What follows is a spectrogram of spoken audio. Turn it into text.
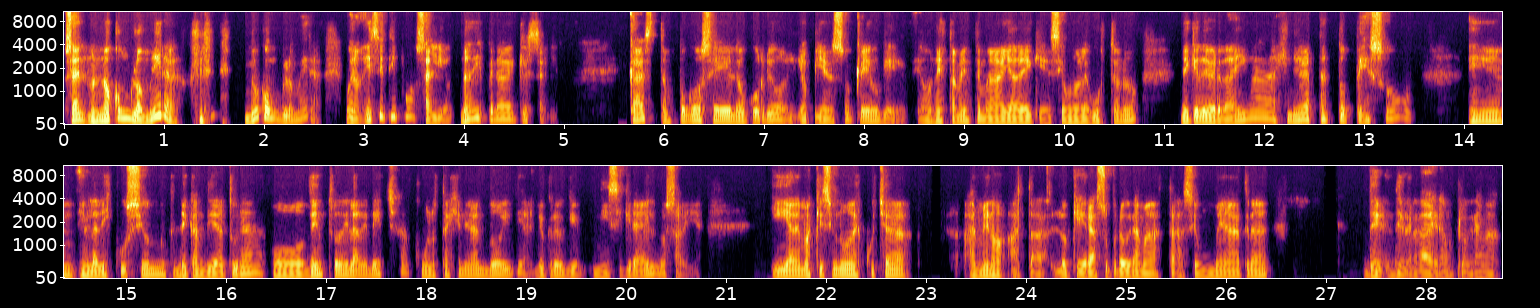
O sea, no, conglomera, no conglomera. Bueno, ese tipo salió, nadie esperaba que él saliera. Cast tampoco se le ocurrió, yo pienso, creo que honestamente, más allá de que si uno le gusta o no, de que de verdad iba a generar tanto peso en, la discusión de candidatura o dentro de la derecha como lo está generando hoy día. Yo creo que ni siquiera él lo sabía. Y además que si uno escucha, al menos hasta lo que era su programa hasta hace un mes atrás, de, verdad era un programa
